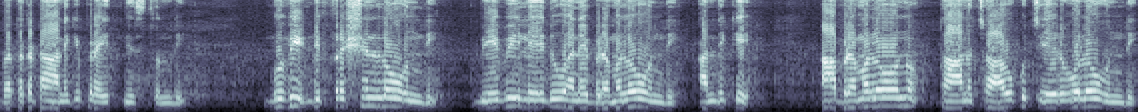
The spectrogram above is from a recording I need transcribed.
బ్రతకటానికి ప్రయత్నిస్తుంది. భువి డిప్రెషన్లో ఉంది. బేబీ లేదు అనే భ్రమలో ఉంది. అందుకే ఆ భ్రమలోను తాను చావుకు చేరువలో ఉంది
